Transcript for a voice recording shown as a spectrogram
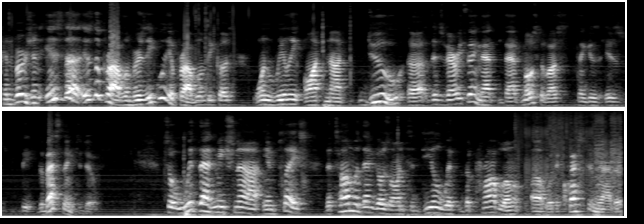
Conversion is the is the problem, or is equally a problem, because one really ought not do uh, this very thing that, that most of us think is, is the, the best thing to do. So, with that Mishnah in place, the Talmud then goes on to deal with the problem, uh, or the question rather,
